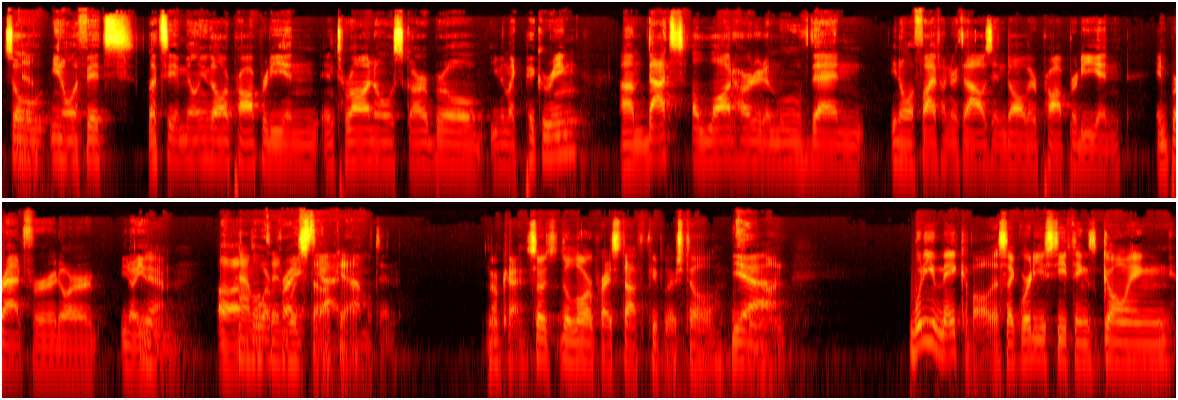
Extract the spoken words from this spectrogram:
So, you know, if it's, let's say, a million dollar property in, in Toronto, Scarborough, even like Pickering, um, that's a lot harder to move than, you know, a $500,000 property in, in Brantford or, you know, even uh, lower Hamilton, price yeah, Woodstock, yeah. Hamilton. Okay, so it's the lower price stuff people are still Yeah. on. What do you make of all this? Like, where do you see things going?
